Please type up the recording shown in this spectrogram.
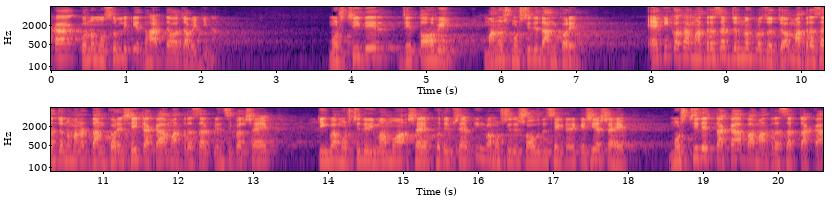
টাকা কোনো মুসল্লিকে ধার দেওয়া যাবে কিনা? মসজিদের যে তহবিল মানুষ মসজিদে দান করে, একই কথা মাদ্রাসার জন্য প্রযোজ্য, মাদ্রাসার জন্য মানুষ দান করে সেই টাকা মাদ্রাসার প্রিন্সিপাল সাহেব কিংবা মসজিদের ইমাম সাহেব, খতিব সাহেব কিংবা মসজিদের সভাপতি, সেক্রেটারি কেশিয়ার সাহেব মসজিদের টাকা বা মাদ্রাসার টাকা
